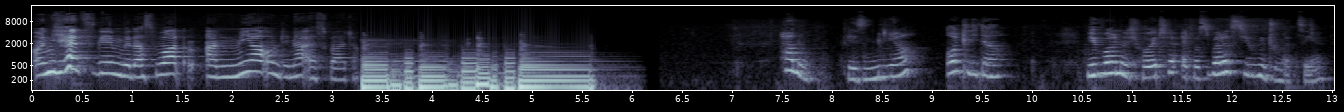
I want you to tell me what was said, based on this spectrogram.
Und jetzt geben wir das Wort an Mia und Dina S. weiter. Hallo, wir sind Mia. Und Lida. Wir wollen euch heute etwas über das Judentum erzählen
